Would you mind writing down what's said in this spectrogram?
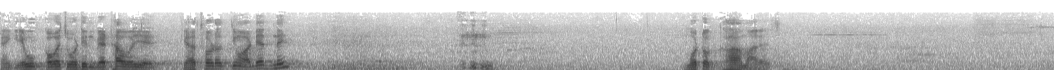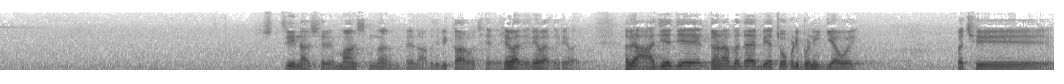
કારણ કે એવું કવચ ઓઢીને બેઠા હોઈએ કે હથોડો ત્યાં અડે જ નહીં. મોટો ઘા મારે છે. સ્ત્રીના શરીર, માંસ ન આ બધા વિકારો છે. રેવા દે રેવા દે રેવા દે. હવે આજે જે ઘણા બધા બે ચોપડી ભણી ગયા હોય, પછી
